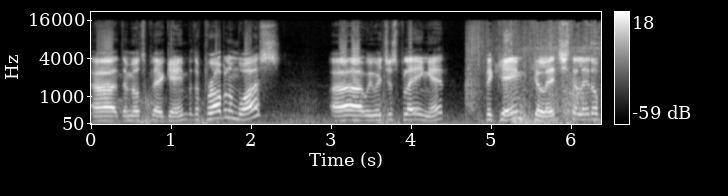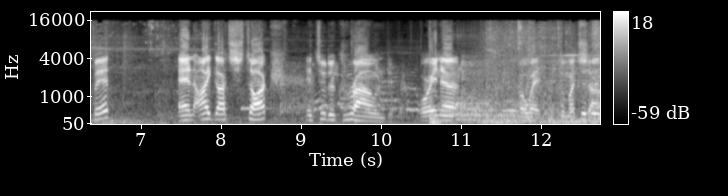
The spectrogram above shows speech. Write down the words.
uh, the multiplayer game, but the problem was, uh, we were just playing it, the game glitched a little bit, and I got stuck into the ground, or in a, oh wait, too much sound.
